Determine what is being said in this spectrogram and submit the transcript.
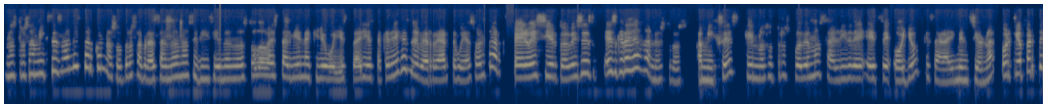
Nuestros amixes van a estar con nosotros abrazándonos y diciéndonos todo va a estar bien, aquí yo voy a estar y hasta que dejes de berrear te voy a soltar. Pero es cierto, a veces es gracias a nuestros amixes que nosotros podemos salir de ese hoyo que Sarai menciona, porque aparte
